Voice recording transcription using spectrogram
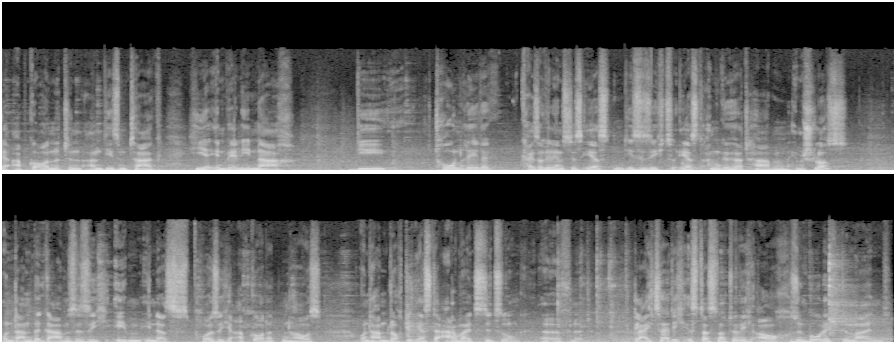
der Abgeordneten an diesem Tag hier in Berlin nach. Die Thronrede Kaiser Wilhelms I., die sie sich zuerst angehört haben im Schloss, und dann begaben sie sich eben in das preußische Abgeordnetenhaus und haben dort die erste Arbeitssitzung eröffnet. Gleichzeitig ist das natürlich auch symbolisch gemeint,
